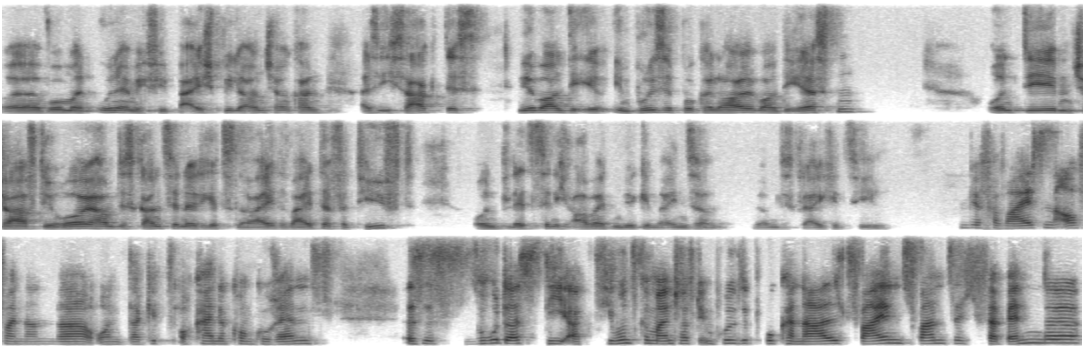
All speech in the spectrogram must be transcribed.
äh, wo man unheimlich viele Beispiele anschauen kann. Also ich sage das, wir waren die Impulse pro Kanal, waren die ersten. Und die Schaf die Rohre haben das Ganze natürlich jetzt weiter vertieft. Und letztendlich arbeiten wir gemeinsam. Wir haben das gleiche Ziel. Wir verweisen aufeinander und da gibt es auch keine Konkurrenz. Es ist so, dass die Aktionsgemeinschaft Impulse pro Kanal 22 Verbände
